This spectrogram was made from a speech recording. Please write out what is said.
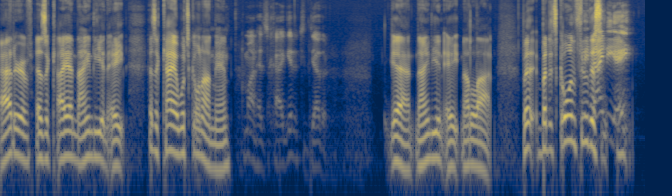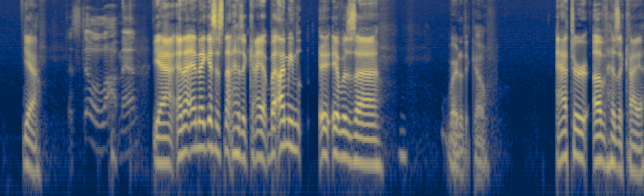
Ater of Hezekiah, ninety and eight. Hezekiah, what's going on, man? Come on, Hezekiah, get it together. Yeah, 90 and 8, not a lot. But but it's going through this 98? Yeah. That's still a lot, man. Yeah, and and I guess it's not Hezekiah, but I mean it, it was uh where did it go? Ater of Hezekiah.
